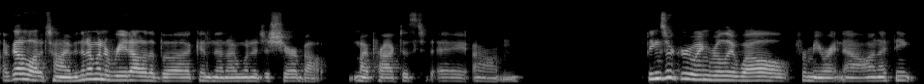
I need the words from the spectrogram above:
I've got a lot of time. And then I'm going to read out of the book. And then I want to just share about my practice today. Um, things are growing really well for me right now. And I think,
